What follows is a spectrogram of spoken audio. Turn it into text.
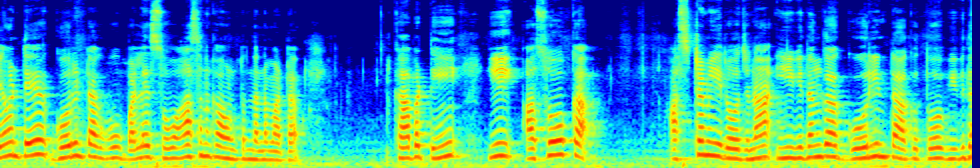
ఏమంటే గోరింటాకు పువ్వు భలే సువాసనగా ఉంటుందన్నమాట. కాబట్టి ఈ అశోక అష్టమి రోజున ఈ విధంగా గోరింటాకుతో వివిధ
